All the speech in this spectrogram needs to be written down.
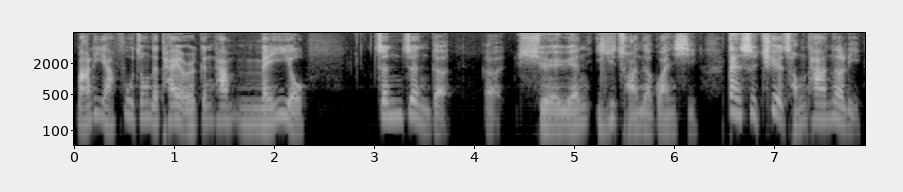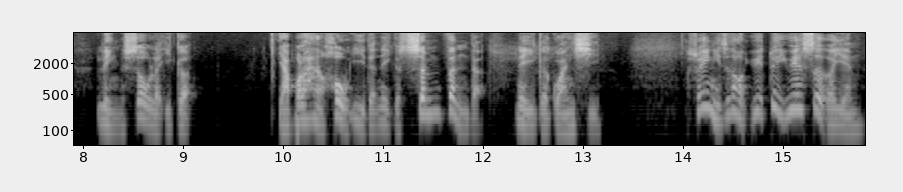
玛利亚腹中的胎儿跟他没有真正的呃血缘遗传的关系，但是却从他那里领受了一个。亚伯拉罕后裔的那个身份的那一个关系，所以你知道约对约瑟而言，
